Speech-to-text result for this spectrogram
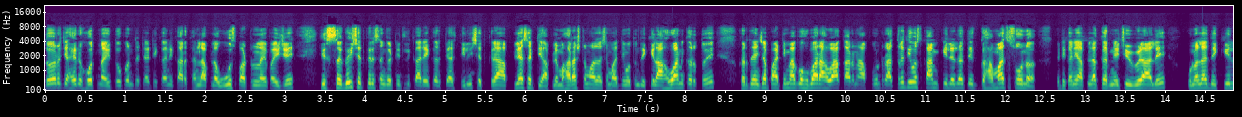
दर जाहीर होत नाही तोपर्यंत त्या ठिकाणी कारखान्याला आपला ऊस पाठवला नाही पाहिजे. हे सगळे शेतकरी संघटनेतले कार्यकर्ते असतील शेतकरी आपल्यासाठी आपल्या महाराष्ट्र माझाच्या माध्यमातून देखील आव्हान करतोय. तर त्यांच्या पाठीमागे उभा राहावा कारण आपण रात्रदिवस काम केलेलं ते घामाचं सोनं त्या ठिकाणी आपल्याला करण्याची वेळ आले. कुणाला देखील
